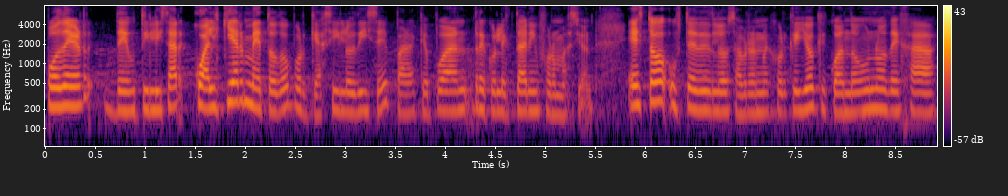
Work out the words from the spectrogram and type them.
poder de utilizar cualquier método, porque así lo dice, para que puedan recolectar información. Esto ustedes lo sabrán mejor que yo, que cuando uno deja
